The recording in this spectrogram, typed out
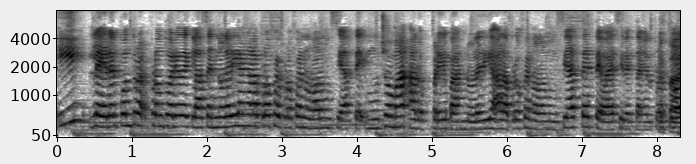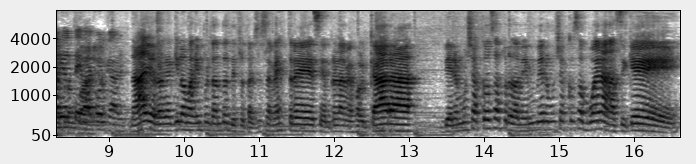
Y leer el prontu- prontuario de clase. No le digan a la profe, profe, no lo anunciaste. Mucho más a los prepas. No le digas a la profe, no lo anunciaste. Te va a decir, está en el Está en el prontuario, te va a colgar. Nada, yo creo que aquí lo más importante es disfrutar su semestre, siempre la mejor cara. Vienen muchas cosas, pero también vienen muchas cosas buenas, así que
